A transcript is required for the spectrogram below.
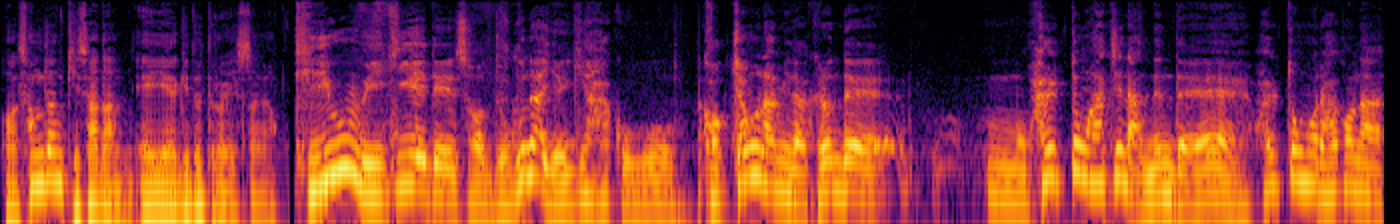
어, 성전 기사단의 이야기도 들어있어요. 기후 위기에 대해서 누구나 얘기하고 걱정은 합니다. 그런데 음, 활동하진 않는데 활동을 하거나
